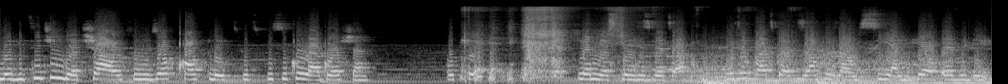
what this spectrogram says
may be teaching their child to resolve conflict with physical aggression. Okay? Let me explain this better. Using practical examples that we see and hear of every day.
